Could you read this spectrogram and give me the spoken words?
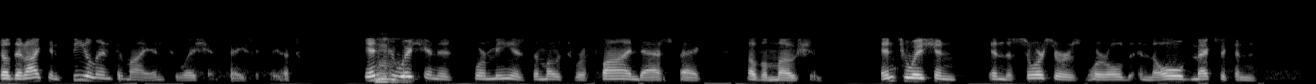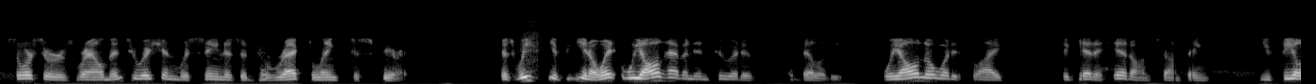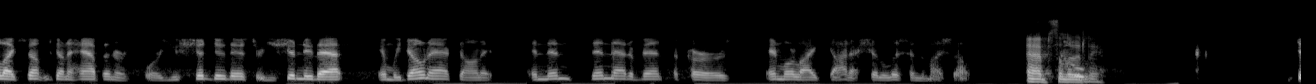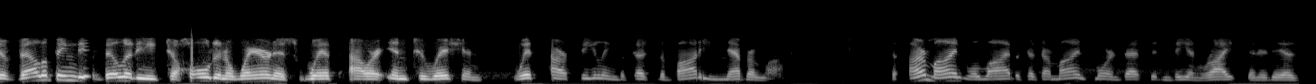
so that I can feel into my intuition. Basically, that's mm-hmm. intuition is for me is the most refined aspect of emotion. Intuition in the sorcerer's world in the old Mexican sorcerer's realm, intuition was seen as a direct link to spirit. Because we, if you know, we all have an intuitive ability. We all know what it's like to get a hit on something. You feel like something's going to happen, or or you should do this, or you shouldn't do that, and we don't act on it, and then then that event occurs, and we're like, God, I should have listened to myself. Absolutely developing the ability to hold an awareness with our intuition, with our feeling, because the body never lies. Our mind will lie because our mind's more invested in being right than it is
